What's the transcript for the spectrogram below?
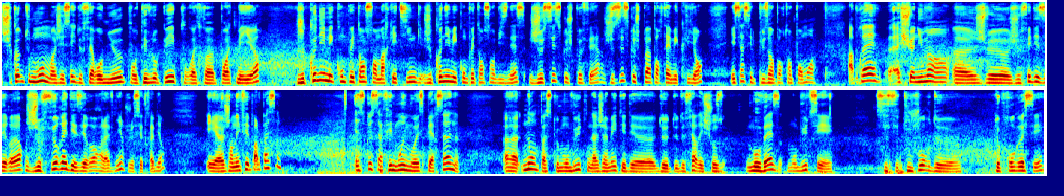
je suis comme tout le monde. Moi j'essaye de faire au mieux pour développer pour être pour être meilleur. Je connais mes compétences en marketing je connais mes compétences en business je sais ce que je peux faire je sais ce que je peux apporter à mes clients et ça c'est le plus important pour moi. Après euh, je suis un humain hein, euh, je je fais des erreurs je ferai des erreurs à l'avenir je sais très bien et euh, j'en ai fait par le passé. Est-ce que ça fait de moi une mauvaise personne? Euh, non, parce que mon but n'a jamais été de, faire des choses mauvaises. Mon but, c'est c'est toujours de, progresser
